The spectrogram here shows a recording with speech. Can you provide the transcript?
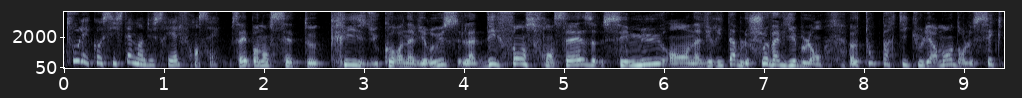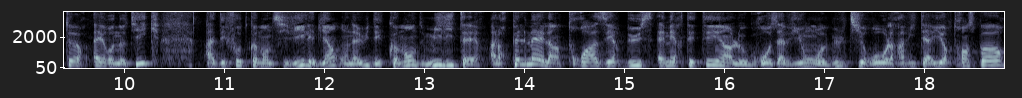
tout l'écosystème industriel français? Vous savez, pendant cette crise du coronavirus, la défense française s'est mue en un véritable chevalier blanc, euh, tout particulièrement dans le secteur aéronautique. À défaut de commandes civiles, eh bien, on a eu des commandes militaires. Alors pêle-mêle, hein, trois Airbus MRTT, hein, le gros avion multirôle ravitailleur transport,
